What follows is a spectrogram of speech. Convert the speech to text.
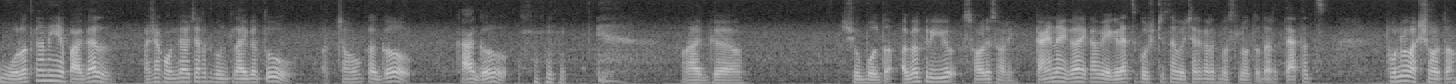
बोलत का नाही आहे पागल? अशा कोणत्या विचारात गुंतला आहे ग तू? अच्छा हो का ग? का ग? मग शुभ बोलतो अगं क्रियो सॉरी सॉरी काय नाही गं एका वेगळ्याच गोष्टीचा विचार करत बसलो होतो तर त्यातच पूर्ण लक्ष होतं.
